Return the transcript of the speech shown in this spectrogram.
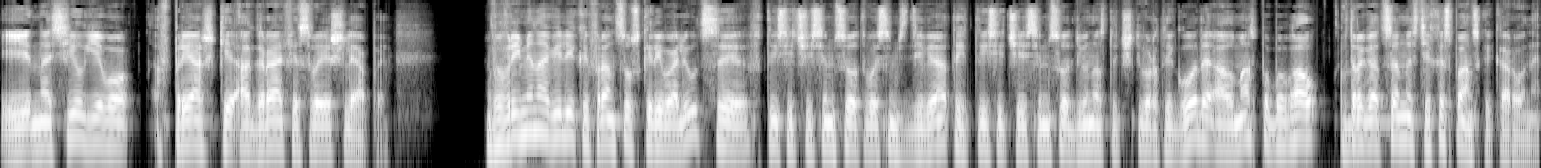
и носил его в пряжке аграфе своей шляпы. Во времена Великой Французской революции в 1789-1794 годы алмаз побывал в драгоценностях испанской короны.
